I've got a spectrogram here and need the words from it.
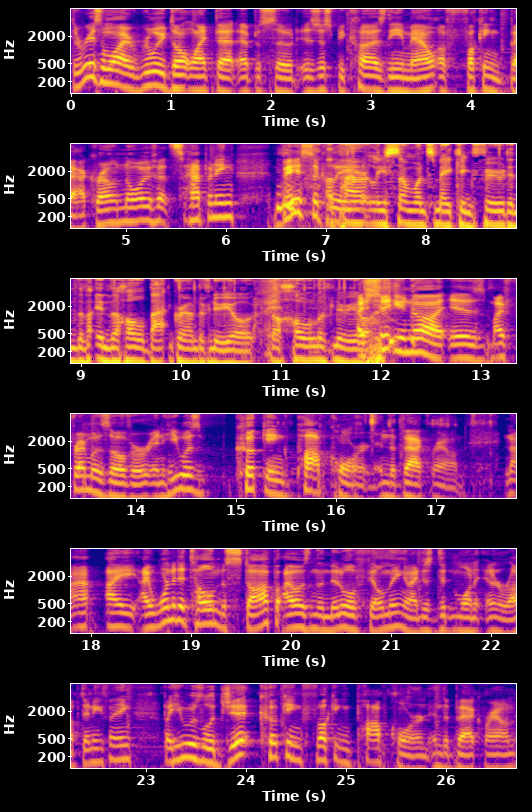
the reason why I really don't like that episode is just because the amount of fucking background noise that's happening. Hmm. Basically, apparently someone's making food in the in the whole background of New York, the whole of New York. I shit you not, is my friend was over and he was cooking popcorn in the background. And I, I, I wanted to tell him to stop. I was in the middle of filming and I just didn't want to interrupt anything. But he was legit cooking fucking popcorn in the background.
